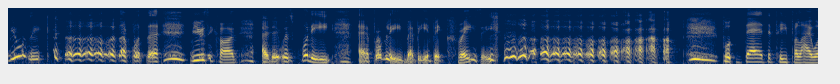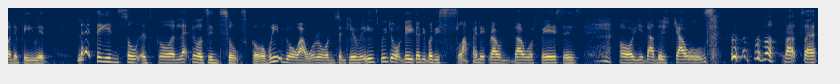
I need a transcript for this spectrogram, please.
music. I put the music on, and it was funny, uh, probably maybe a bit crazy. but they're the people I want to be with. Let the insulters go and let those insults go. We know our own securities. We don't need anybody slapping it round our faces or your nana's jowls. that matter.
